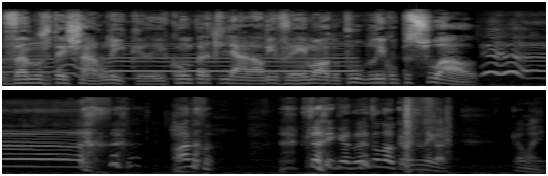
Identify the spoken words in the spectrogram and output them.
Vamos deixar o link e compartilhar a live em modo público pessoal. Ah, não. Tá ligado? Eu tô louco nesse negócio. Calma aí.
